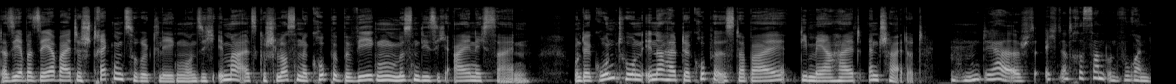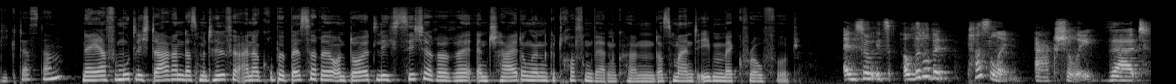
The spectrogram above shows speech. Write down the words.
Da sie aber sehr weite Strecken zurücklegen und sich immer als geschlossene Gruppe bewegen, müssen die sich einig sein. Und der Grundton innerhalb der Gruppe ist dabei, die Mehrheit entscheidet. Mhm, ja, ist echt interessant. Und woran liegt das dann? Naja, vermutlich daran, dass mit Hilfe einer Gruppe bessere und deutlich sicherere Entscheidungen getroffen werden können. Das meint eben McCrowfoot. And so it's a little bit puzzling, actually, that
